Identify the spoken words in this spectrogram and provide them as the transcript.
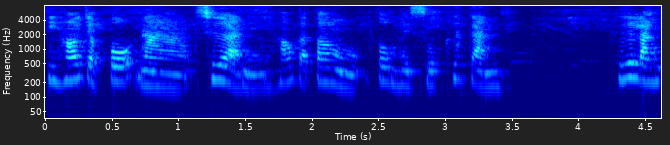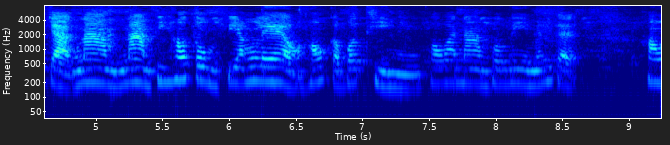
ที่เขาจะโปะหนาเชื่อนี่เขาก็ต้องต้มให้สุกคือกัน คือหลังจากน้ำน้ำที่เขาต้มเฟียงแล้วเขากับ่ทิ้งเพราะว่าน้ำพวกนี้มันก็เขา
